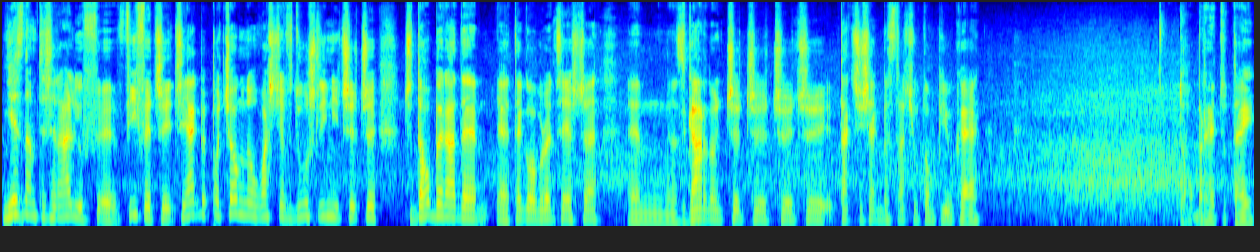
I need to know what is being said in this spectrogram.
nie znam też realiów FIFA, czy, czy jakby pociągnął właśnie wzdłuż linii, czy, czy, czy dałby radę tego obrońcę jeszcze zgarnąć, czy, czy, czy, czy tak czy siak by stracił tą piłkę. Dobre tutaj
